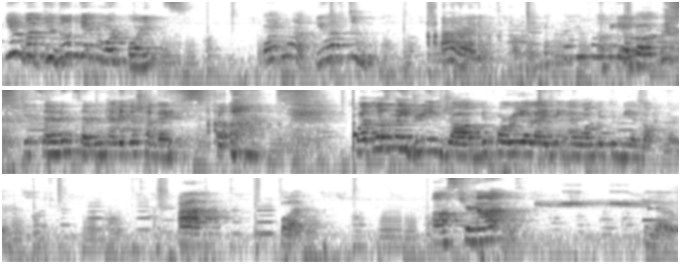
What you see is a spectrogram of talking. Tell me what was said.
Yeah, but you don't get more points. Why not? You have to... Alright. Okay. What are you talking Okay. about? It's 7, 7. Nalito siya, guys. What was my dream job before realizing I wanted to be a doctor? Ah. What? Astronaut? No.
